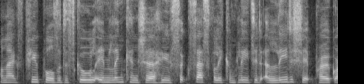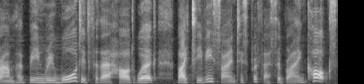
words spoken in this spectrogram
Our next pupils at a school in Lincolnshire who've successfully completed a leadership programme have been rewarded for their hard work by TV scientist Professor Brian Cox.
